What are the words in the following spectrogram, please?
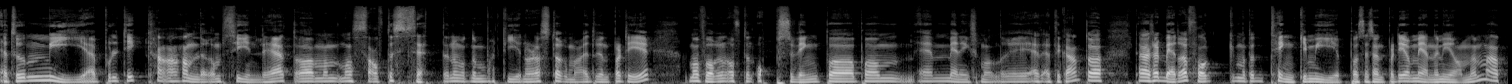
Jeg tror mye politikk handler om synlighet, og man, man har ofte sett det når, partier, når det har storma ut rundt partier. at Man får en, ofte en oppsving på, på eh, meningsmåler i et, etterkant. og Det er kanskje bedre at folk måtte tenke mye på Senterpartiet og mene mye om dem, at,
